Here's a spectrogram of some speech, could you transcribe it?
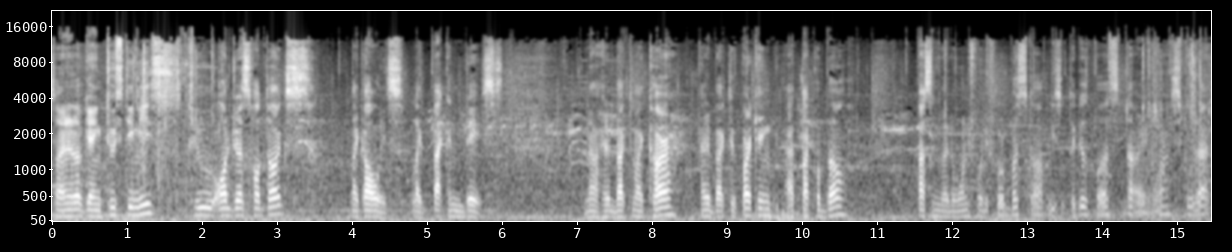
So I ended up getting two steamies, two all dressed hot dogs, like always, like back in the days. Now headed back to my car, headed back to parking at Taco Bell, passing by the 144 bus stop. Used to take this bus, not anymore, screw that.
